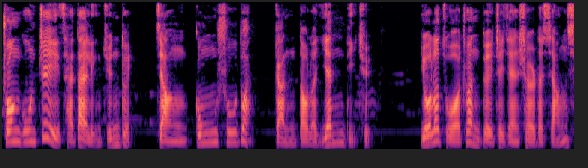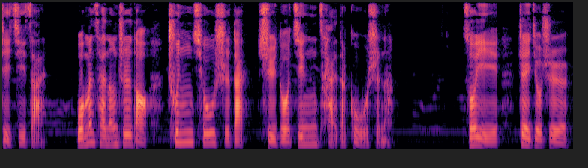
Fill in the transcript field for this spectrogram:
庄公这才带领军队将公叔段赶到了燕地去。有了《左传》对这件事儿的详细记载，我们才能知道春秋时代许多精彩的故事呢。所以，这就是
